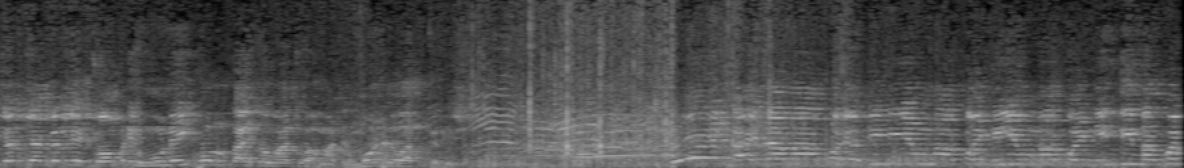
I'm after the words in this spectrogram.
આમ ચર્ચા કરી તો આપણી હું નહીં ખોલું કાયદો વાંચવા માટે, મોઢે વાત કરીશ. કોઈ કાયદામાં કોઈ અધિનિયમમાં, કોઈ નિયમમાં, કોઈ નીતિમાં, કોઈ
